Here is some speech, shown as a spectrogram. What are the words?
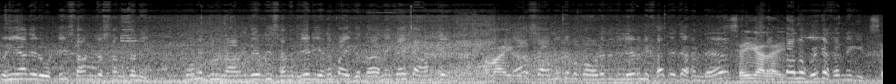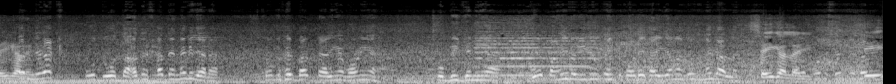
ਤੁਸੀਂ ਆਦੇ ਰੋਟੀ ਸਾਨੂੰ ਜੋ ਸੰਗਤ ਨੇ ਕਿਉਂਕਿ ਗੁਰੂ ਨਾਨਕ ਦੇਵ ਦੀ ਸੰਗਤ ਜਿਹੜੀ ਹੈ ਨਾ ਭਾਈ ਗੁਰਦਾਸ ਨੇ ਕਹੇ ਕਾਮ ਤੇ ਵਾਹਿਗੁਰੂ। ਸਾਨੂੰ ਤੇ ਪਕੌੜੇ ਤੇ ਜਲੇਬ ਨਹੀਂ ਖਾਦੇ ਜਾਂਦੇ ਸਹੀ ਗੱਲ ਹੈ। ਤੁਹਾਨੂੰ ਕੋਈ ਕਸਰ ਨਹੀਂ ਕੀ ਸਹੀ ਗੱਲ ਹੈ। ਜਿਹੜਾ ਉਹ ਦੋ 10 ਦਿਨ ਖਾਦੇ ਨਾ ਗੁਜ਼ਾਰਾ ਕਿਉਂਕਿ ਫਿਰ ਪੈਲੀਆਂ ਵਾਹੁਣੀਆਂ ਉਹ ਬੀਜਣੀਆਂ ਜੇ ਪਾਣੀ ਲੱਗੀ ਜਾਊ ਤਾਂ ਅਸੀਂ ਪਕੌੜੇ ਖਾਈ ਜਾਵਾਂਗੇ ਉਹ ਨਾ ਗੱਲ ਸਹੀ ਗੱਲ ਹੈ ਜੀ। ਤੇ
